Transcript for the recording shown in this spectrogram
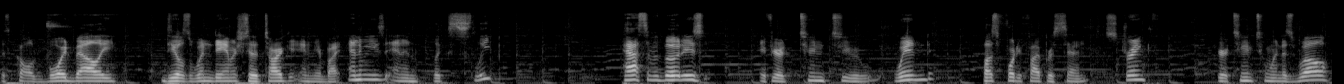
is called Void Valley. Deals wind damage to the target and nearby enemies and inflicts sleep. Passive abilities, if you're attuned to wind, plus 45% strength. If you're attuned to wind as well,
